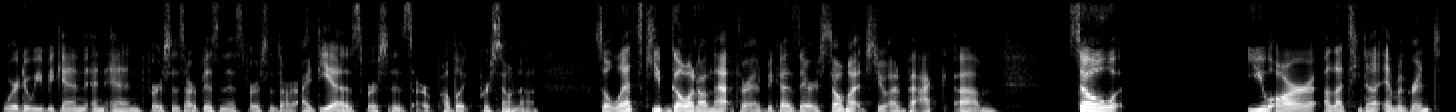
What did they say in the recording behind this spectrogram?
Where do we begin and end versus our business versus our ideas versus our public persona? So let's keep going on that thread because there's so much to unpack. Um, so you are a Latina immigrant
